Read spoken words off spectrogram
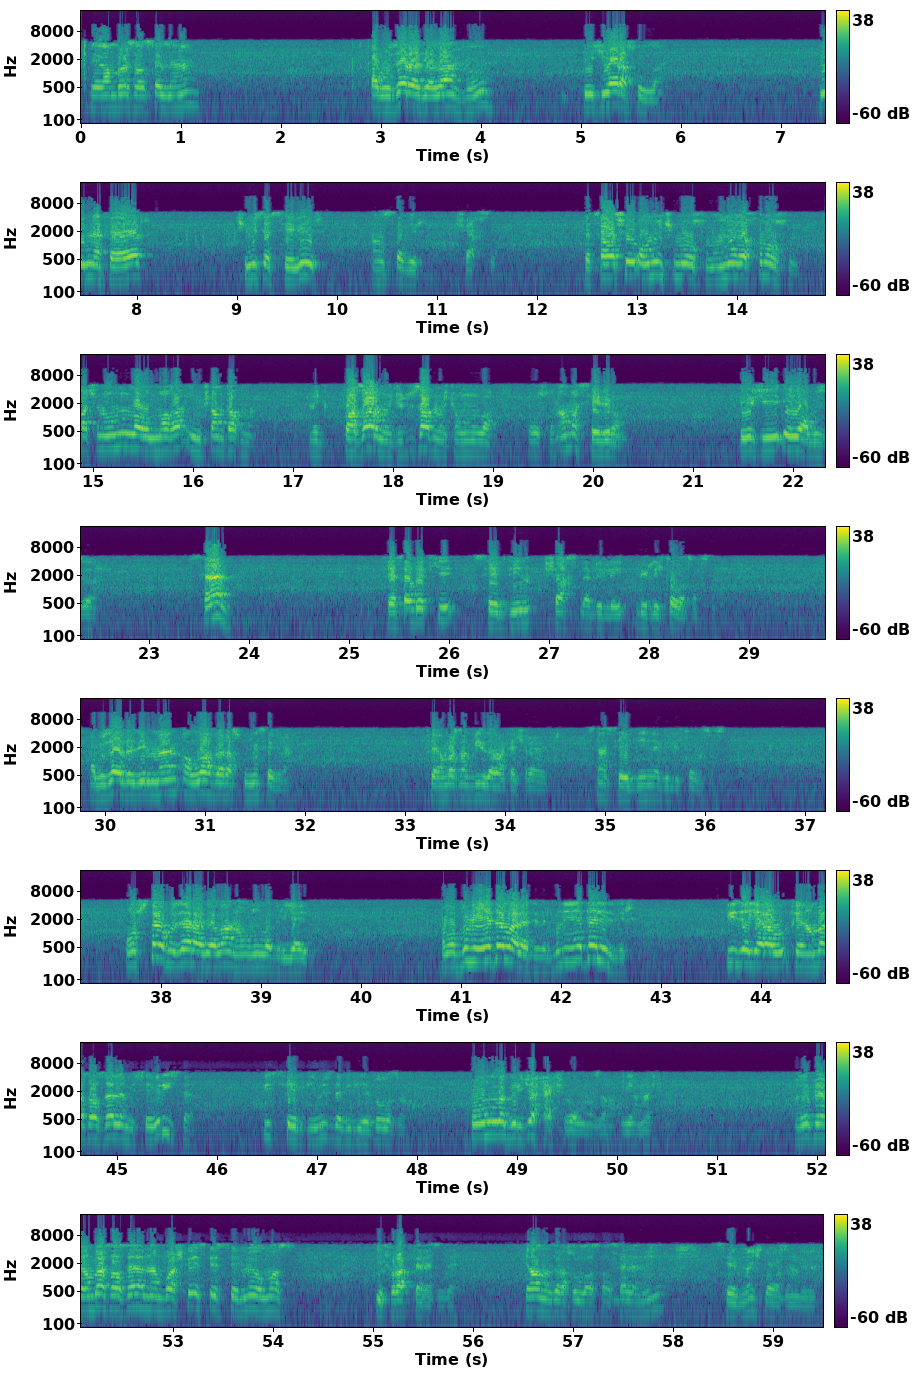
Peyğəmbər s.ə.v Abu Zər radiyallahu anhu deyir ki, ya Rasulullah bir nəfər kimisə sevir hansısa bir şəxsi və çalışır onun kimi olsun, ona yaxın olsun lakin onunla olmağa imkan tapmır. Yəni bacarmır, gücü satmır ki onunla olsun, amma sevir onu. Deyir ki, ey Abu Zər sən hesab et ki sevdiyin şəxslə birlik, birlikdə olacaqsan. Abu Zər də deyir, mən Allah və Rəsulunu sevirəm. Peyğəmbər bir daha təkrar edir. Sən sevdiyinlə birlikdə olacaqsan. Onsuz da Əbu Zər radiyallahu anh onunla birgə idi. Amma bu nəyə dəlalət edir? Bu nəyə dəlildir? Biz əgər Peyğəmbər s.ə.v-i seviriksə, biz sevdiyimiz də bir yerdə olacaq. Onunla birgə həşr olunacaq, qiyamət kimi. Çünki Peyğəmbər s.ə.v-lə başqa heç sevmək olmaz ifrat dərəcədə. Yalnız Rasulullah s.ə.v-i sevmək lazımdır.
